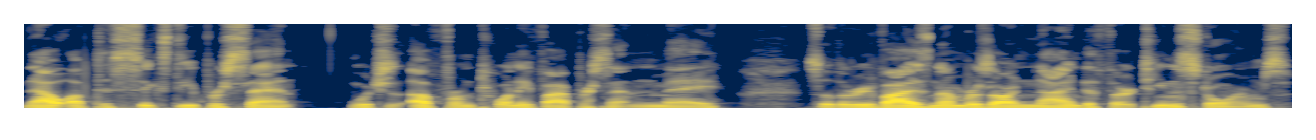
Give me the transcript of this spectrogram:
now up to 60%, which is up from 25% in May. So the revised numbers are 9 to 13 storms,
